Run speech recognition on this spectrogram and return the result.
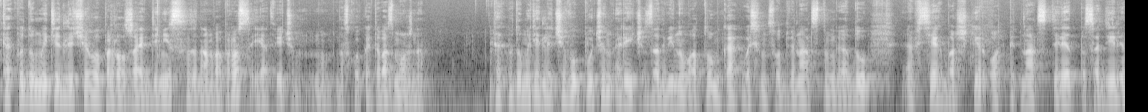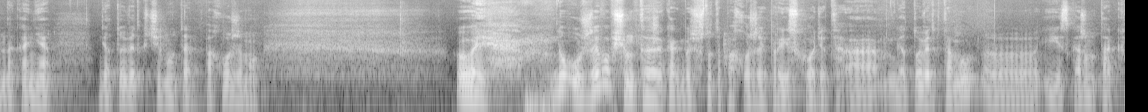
Как вы думаете, для чего, продолжает Денис, задам вопрос и отвечу, ну, насколько это возможно. Как вы думаете, для чего Путин речь задвинул о том, как в 812 году всех башкир от 15 лет посадили на коня? готовят к чему-то похожему. Ой, ну уже, в общем-то, как бы что-то похожее происходит. А готовят к тому э, и, скажем так,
